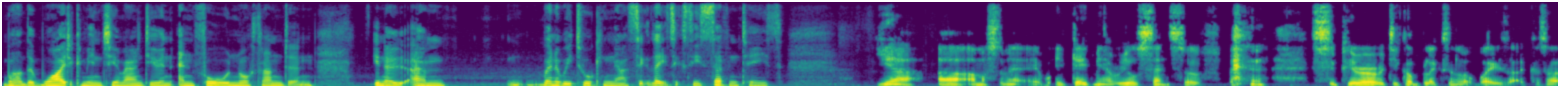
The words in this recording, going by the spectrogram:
well, the wider community around you in N4, North London. You know, um, when are we talking now? Late 60s, 70s? Yeah, uh, I must admit, it, it, gave me a real sense of superiority complex in a lot of ways because I,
